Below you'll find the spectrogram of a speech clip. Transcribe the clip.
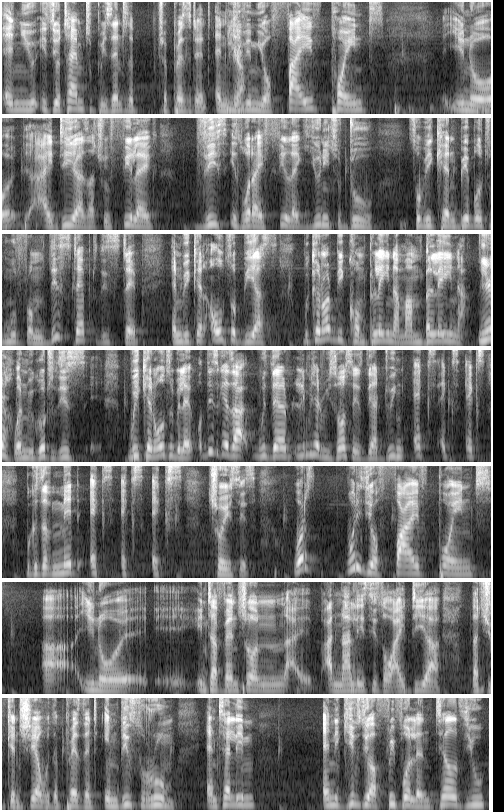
And you, it's your time to present to the, to president and give him your five point, you know, ideas that you feel like this is what I feel like you need to do so we can be able to move from this step to this step. And we can also be us, we cannot be complainer, mambalena Yeah. when we go to this, we can also be like, oh, these guys are with their limited resources, they are doing X, X, X because they've made X, X, X choices. What what is your five point, uh, you know, eh, intervention uh, analysis or idea that you can share with the president in this room and tell him, and he gives you a free fall and tells you,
